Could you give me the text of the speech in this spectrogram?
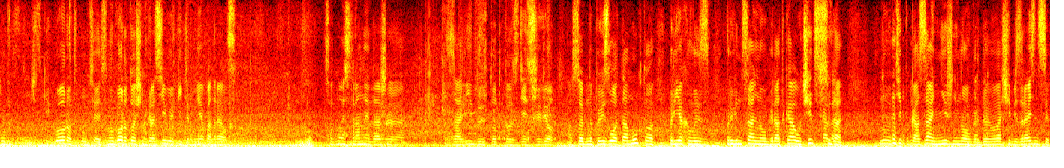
туристический город получается. Ну, город очень красивый, Питер, мне понравился. С одной стороны, даже завидую тот, кто здесь живет. Особенно повезло тому, кто приехал из провинциального городка учиться сюда. Ну, типа Казань, Нижний Новгород, да вообще без разницы.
